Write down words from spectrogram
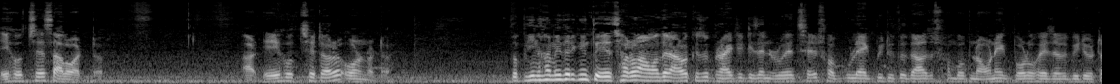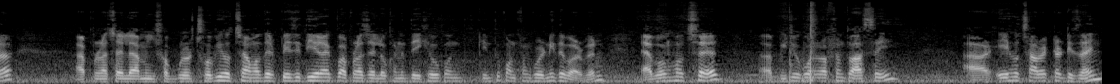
এই হচ্ছে সালোয়ারটা। আর এ হচ্ছে এটার ওড়নাটা। তো বিন হামিদের কিন্তু এছাড়াও আমাদের আরও কিছু ভ্যারাইটি ডিজাইন রয়েছে। সবগুলো এক ভিডিওতে দেওয়া সম্ভব না। অনেক বড় হয়ে যাবে ভিডিওটা। আপনারা চাইলে আমি সবগুলোর ছবি হচ্ছে আমাদের পেজে দিয়ে রাখব। আপনারা চাইলে ওখানে দেখেও কোন- কিন্তু কনফার্ম করে নিতে পারবেন। এবং হচ্ছে ভিডিও করার অপশন তো আছেই। আর এই হচ্ছে আরও একটা ডিজাইন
